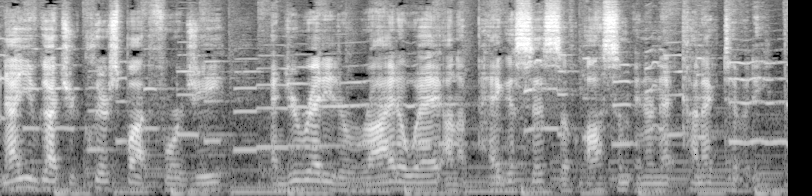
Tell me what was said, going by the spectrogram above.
Now you've got your ClearSpot 4G, and you're ready to ride away on a Pegasus of awesome internet connectivity.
